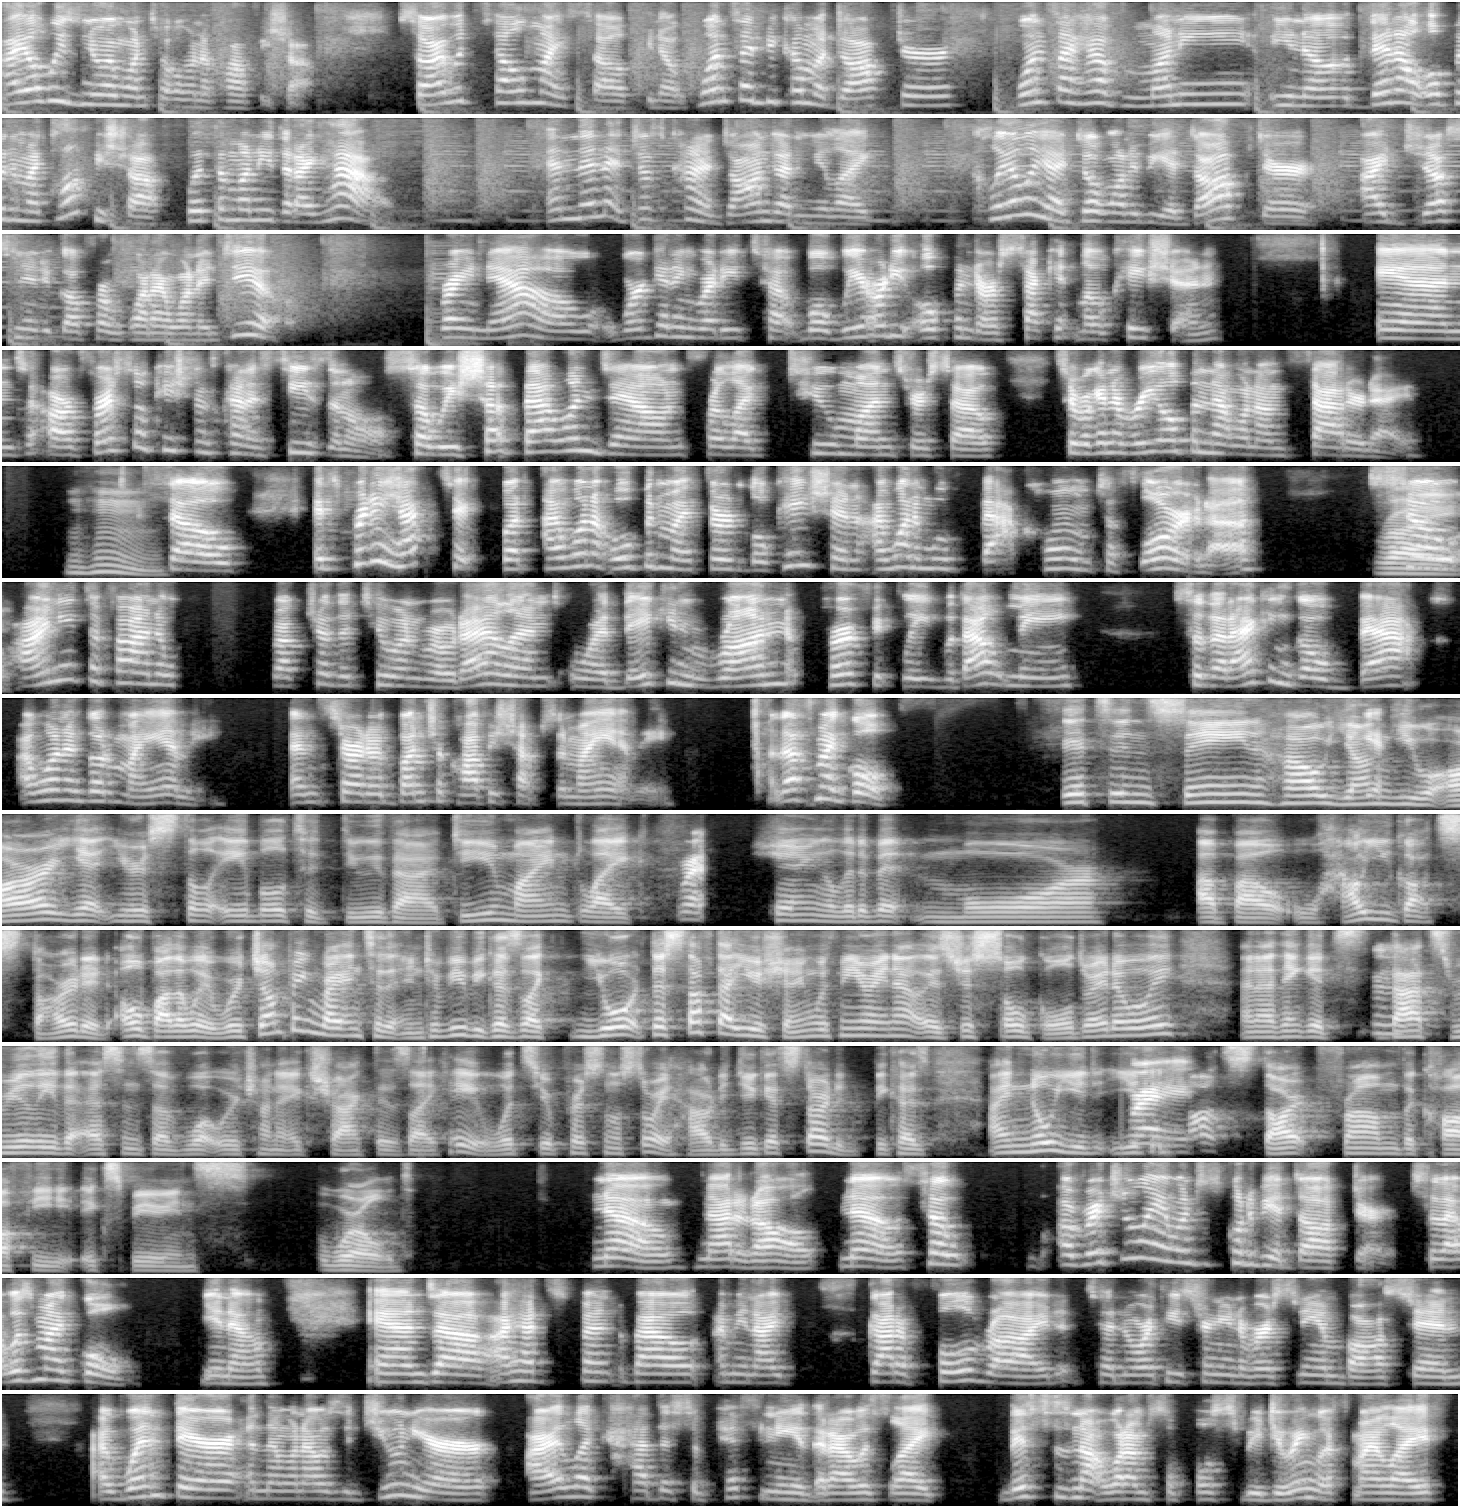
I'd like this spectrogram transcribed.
I always knew I wanted to own a coffee shop. So I would tell myself, you know, once I become a doctor, once I have money, you know, then I'll open my coffee shop with the money that I have. And then it just kind of dawned on me like, clearly I don't want to be a doctor. I just need to go for what I want to do. Right now, we're getting ready to, well, we already opened our second location and our first location is kind of seasonal. So we shut that one down for like two months or so. So we're going to reopen that one on Saturday. Mm-hmm. So it's pretty hectic, but I want to open my third location. I want to move back home to Florida. Right. So I need to find a way to structure the two in Rhode Island where they can run perfectly without me so that I can go back. I want to go to Miami and start a bunch of coffee shops in Miami. That's my goal. It's insane how young yeah. you are, yet you're still able to do that. Do you mind like right. sharing a little bit more about how you got started. Oh, by the way, we're jumping right into the interview because like your the stuff that you're sharing with me right now is just so gold right away. And I think it's mm-hmm. that's really the essence of what we're trying to extract is like, hey, what's your personal story? How did you get started? Because I know you you right. did not start from the coffee experience world. No, not at all. No. So originally I went to school to be a doctor. So that was my goal, you know. And uh, I had spent about, I mean, I got a full ride to Northeastern University in Boston. I went there and then when I was a junior, I like had this epiphany that I was like, this is not what I'm supposed to be doing with my life.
